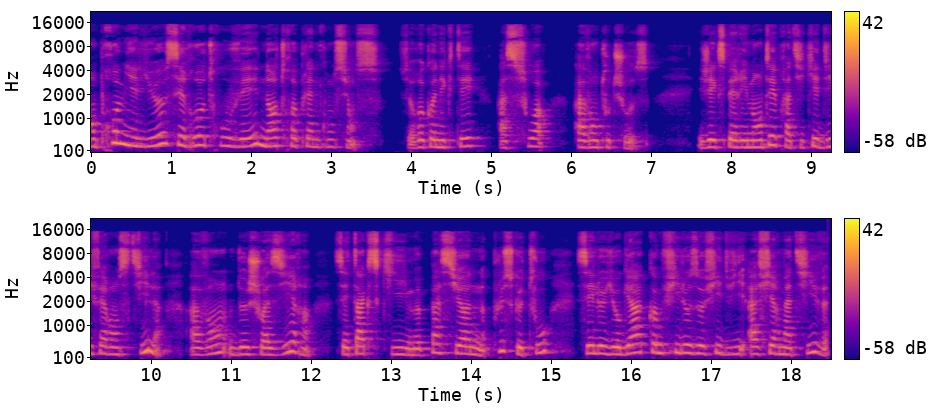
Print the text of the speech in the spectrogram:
en premier lieu, c'est retrouver notre pleine conscience, se reconnecter à soi avant toute chose. J'ai expérimenté, pratiqué différents styles avant de choisir cet axe qui me passionne plus que tout, c'est le yoga comme philosophie de vie affirmative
